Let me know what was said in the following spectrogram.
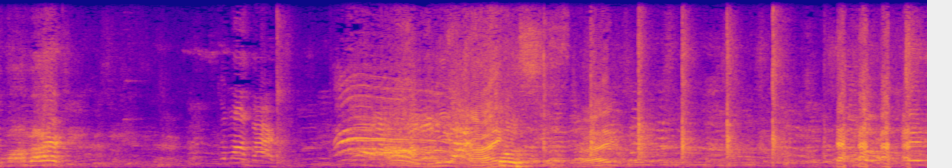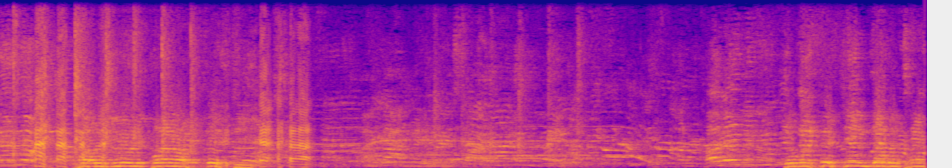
Come on, Bert. All right. Close. All right. Colin, you require fifty. Colin, did you Double fifteen, double ten,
